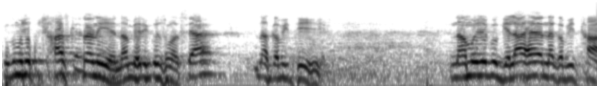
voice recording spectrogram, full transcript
क्योंकि मुझे कुछ खास कहना नहीं है, ना मेरी कोई समस्या है, ना कभी थी, ना मुझे कोई गिला है, ना कभी था।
